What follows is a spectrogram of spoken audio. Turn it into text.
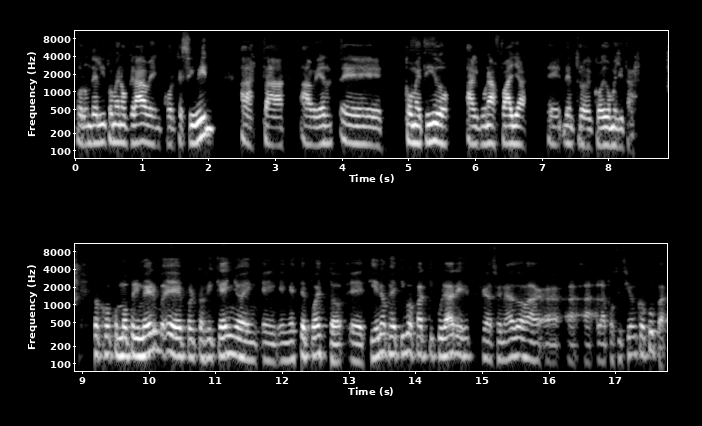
por un delito menos grave en corte civil hasta haber cometido alguna falla dentro del código militar. Como primer eh, puertorriqueño en, en, este puesto, eh, ¿tiene objetivos particulares relacionados a, a, la posición que ocupa?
